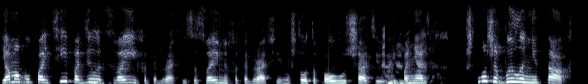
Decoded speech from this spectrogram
я могу пойти и поделать свои фотографии со своими фотографиями, что-то поулучшать и, и понять, что же было не так,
